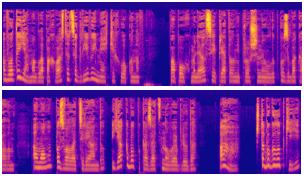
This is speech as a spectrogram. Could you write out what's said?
Вот и я могла похвастаться гривой мягких локонов. Папа ухмылялся и прятал непрошенную улыбку за бокалом, а мама позвала Тирианду якобы показать новое блюдо. Ага, чтобы голубки,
